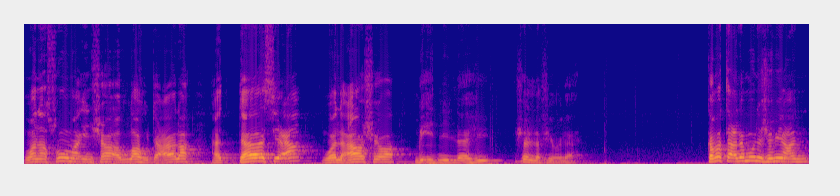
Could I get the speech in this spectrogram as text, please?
ونصوم إن شاء الله تعالى التاسعة والعاشرة بإذن الله جل في علاه. كما تعلمون جميعا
